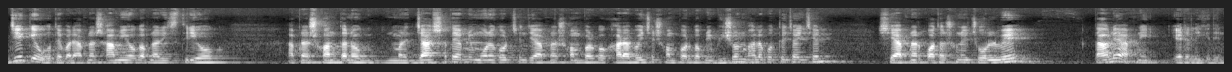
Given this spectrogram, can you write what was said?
যে কেউ হতে পারে, আপনার স্বামী হোক, আপনার স্ত্রী হোক, আপনার সন্তান হোক মানে যার সাথে আপনি মনে করছেন যে আপনার সম্পর্ক খারাপ হয়েছে, সম্পর্ক আপনি ভীষণ ভালো করতে চাইছেন, সে আপনার কথা শুনে চলবে তাহলে আপনি এটা লিখে দিন।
